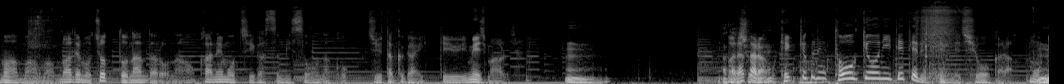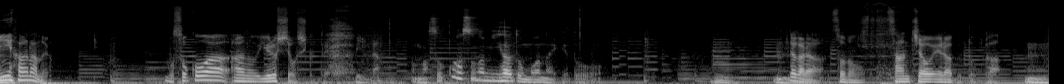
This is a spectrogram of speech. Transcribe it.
まあまあまあ。まあでもちょっとなんだろうな。お金持ちが住みそうなこう住宅街っていうイメージもあるじゃん、うん、まあ、だから結局ね東京に出てる時点で地方からもうミーハーなのよ、もうそこはあの許してほしくてみんな、まあ、そこはそんなミーハーと思わないけど、うん、うん。だからその三茶を選ぶとか。うん。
